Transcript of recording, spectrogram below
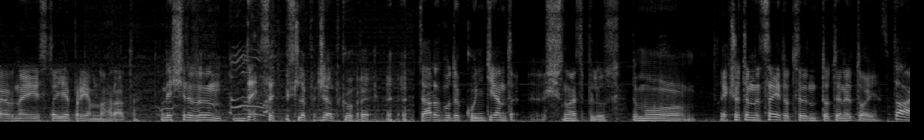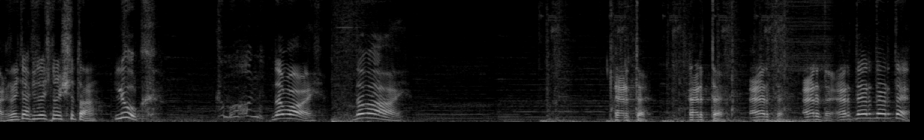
вже в неї стає приємно грати. Десь через один 10 після початку гри. Зараз буде контент 16+. Тому, якщо ти не цей, то, це, то ти не той. Так, знаття фізичного щита. Люк! Давай! Давай! РТ. РТ. РТ. РТ. РТ. РТ. РТ.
